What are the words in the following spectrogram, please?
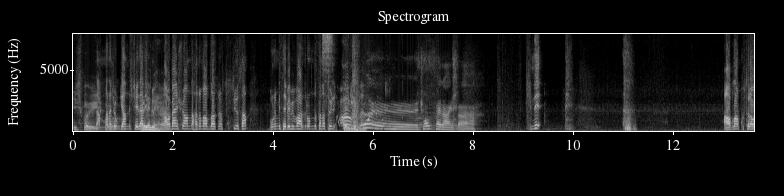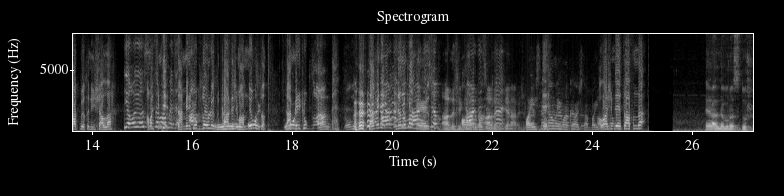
İş koyuyor. Sen bana çok yanlış şeyler Öyle mi? yapıyorsun ama ben şu anda hanım ablasına susuyorsam bunun bir sebebi vardır onu da sana söyleyeyim. çok fenaydı. Şimdi Ablam kusura bakmıyorsun inşallah. Ama şimdi sen beni çok zorluyorsun kardeşim anlıyor musun? Sen beni çok zor... Lan oğlum. Sen beni inanılmaz zorluyorsun. Arda çekiyor. Ardacığım Ardacığım gel abicim. Bahisten alayım arkadaşlar. Allah şimdi esasında Herhalde burası dur.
